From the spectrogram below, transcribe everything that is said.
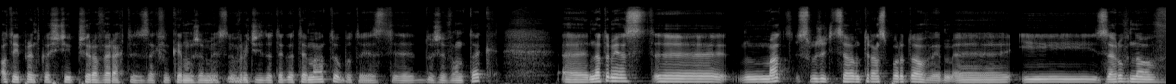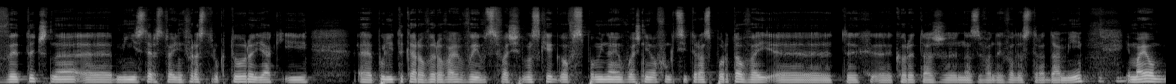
O tej prędkości przy rowerach to za chwilkę możemy wrócić do tego tematu, bo to jest duży wątek. E, natomiast e, ma służyć celom transportowym e, i zarówno wytyczne Ministerstwa Infrastruktury, jak i polityka rowerowa województwa śląskiego wspominają właśnie o funkcji transportowej tych korytarzy nazywanych welostradami i mają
